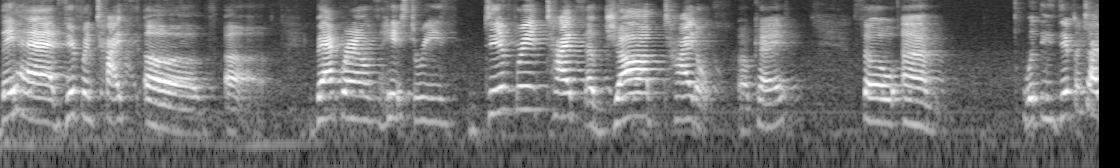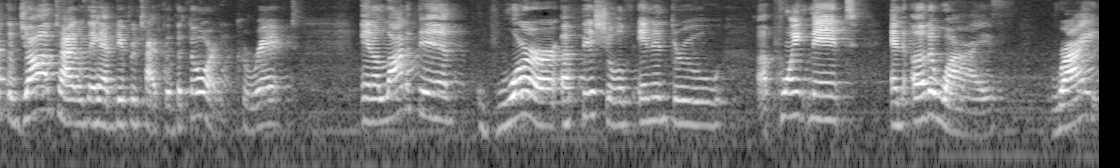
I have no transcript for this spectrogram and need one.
they had different types of uh, backgrounds, histories, different types of job titles. Okay, so um, with these different types of job titles, they have different types of authority. Correct, and a lot of them were officials in and through appointment and otherwise, right?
